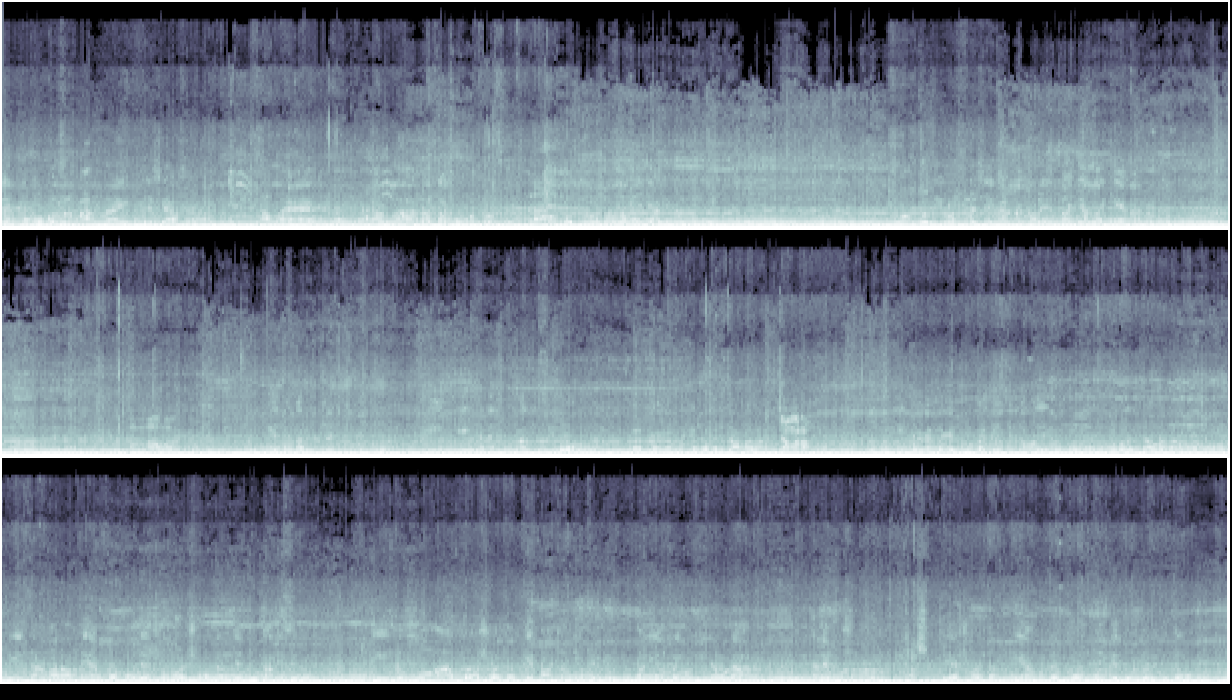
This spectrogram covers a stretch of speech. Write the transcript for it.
আছে। উপপত্র শয়তানকে আমাদের ঘর থেকে দূর করে দিতে হবে।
